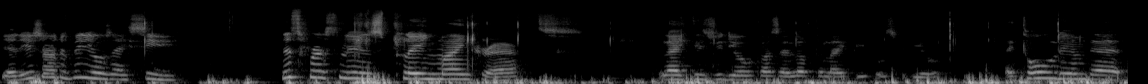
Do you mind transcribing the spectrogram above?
yeah, these are the videos I see. This person is playing Minecraft. Like this video because I love to like people's video. I told him that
